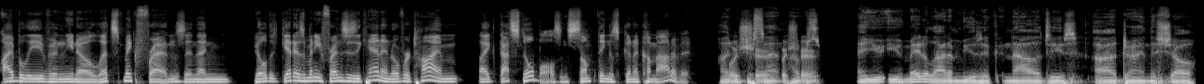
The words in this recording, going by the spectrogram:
I believe in you know let's make friends and then build it, get as many friends as you can, and over time, like that snowballs and something's going to come out of it. 100%, for sure. 100%. And you you've made a lot of music analogies uh, during the show.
